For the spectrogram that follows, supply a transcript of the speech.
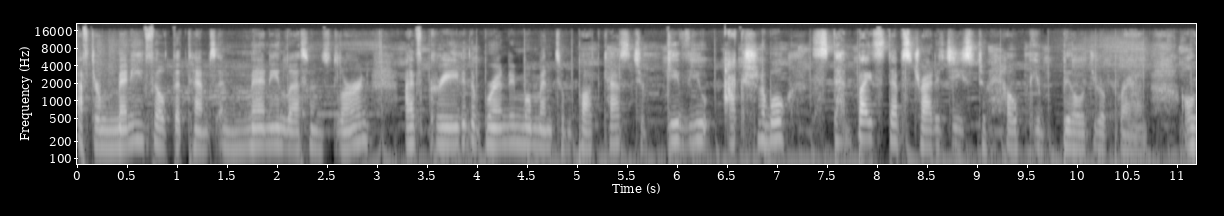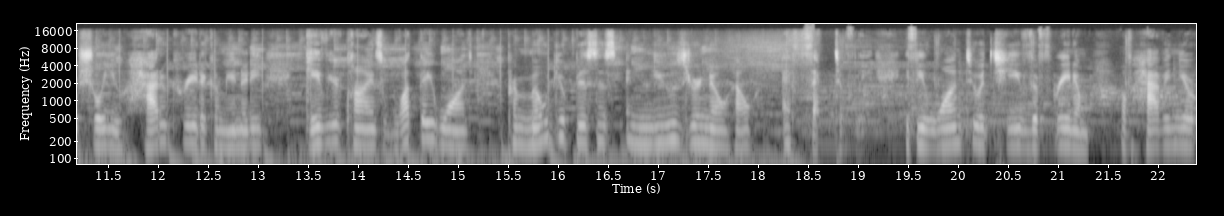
After many failed attempts and many lessons learned, I've created the Branding Momentum podcast to give you actionable step by step strategies to help you build your brand. I'll show you how to create a community, give your clients what they want, promote your business, and use your know how effectively. If you want to achieve the freedom of having your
